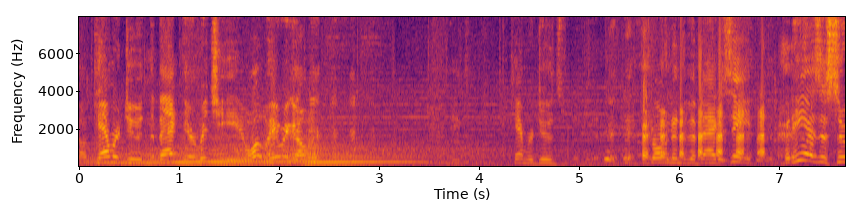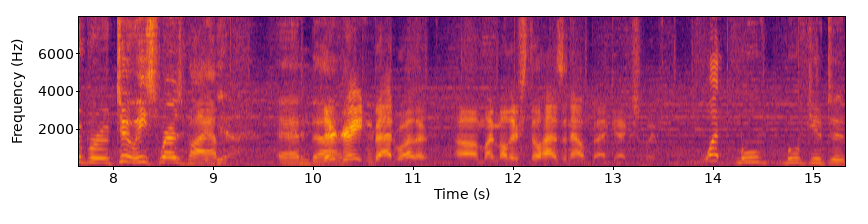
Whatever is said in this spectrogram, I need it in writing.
Oh, camera dude in the back there, Richie. Oh, here we go. camera dude's thrown into the back seat, but he has a Subaru too. He swears by him. And uh, They're great in bad weather. Uh, my mother still has an Outback, actually. What moved moved you to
